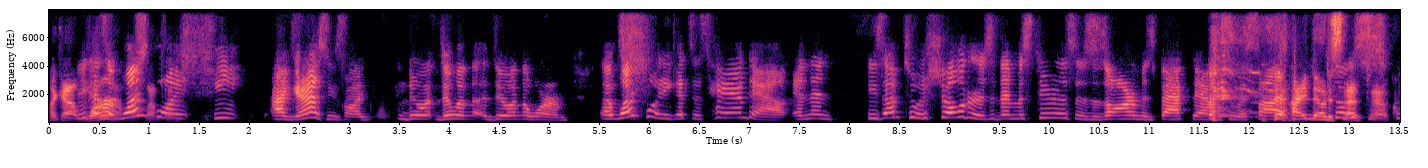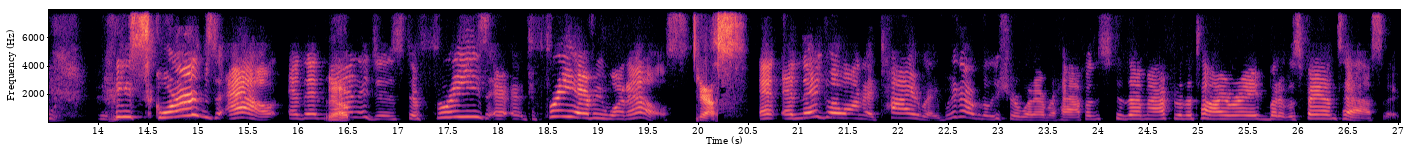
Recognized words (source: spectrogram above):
like a Because worm at one point he, I guess he's like doing doing the, doing the worm. At one point he gets his hand out, and then he's up to his shoulders, and then mysteriously his arm is back down to his side. I noticed So that too. He squirms out and then Yep. manages to freeze uh, to free everyone else, Yes. and and they go on a tirade. We're not really sure whatever happens to them after the tirade, but it was fantastic.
